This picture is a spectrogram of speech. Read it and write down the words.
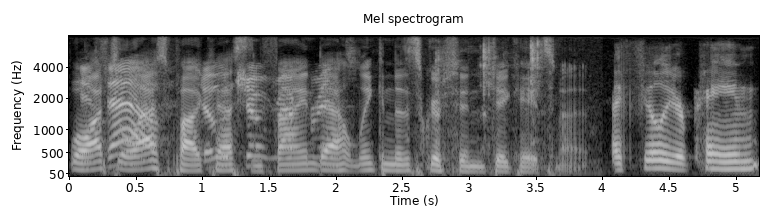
Well, Is watch the last podcast and find reference? out. Link in the description. JK, it's not. I feel your pain.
